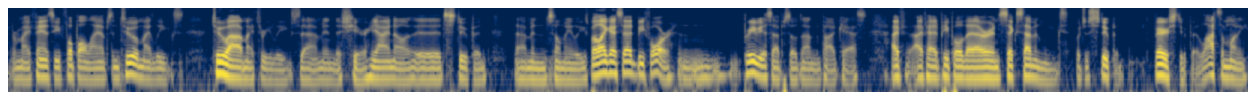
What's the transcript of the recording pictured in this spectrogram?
for my fantasy football lineups in two of my leagues, two out of my three leagues that I'm in this year. Yeah, I know it's stupid. that I'm in so many leagues, but like I said before in previous episodes on the podcast, I've I've had people that are in six, seven leagues, which is stupid, very stupid. Lots of money,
